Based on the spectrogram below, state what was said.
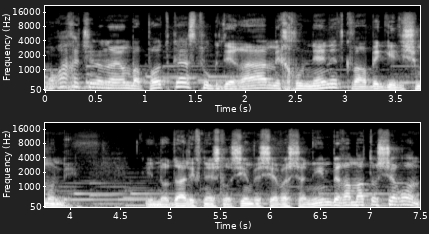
האורחת שלנו היום בפודקאסט הוגדרה מחוננת כבר בגיל שמונה. היא נולדה לפני 37 שנים ברמת השרון.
